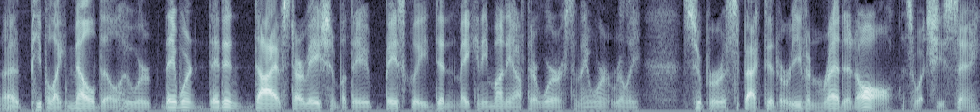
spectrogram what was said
Uh, people like Melville, who were they weren't they didn't die of starvation, but they basically didn't make any money off their works, and they weren't really super respected or even read at all, is what she's saying.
